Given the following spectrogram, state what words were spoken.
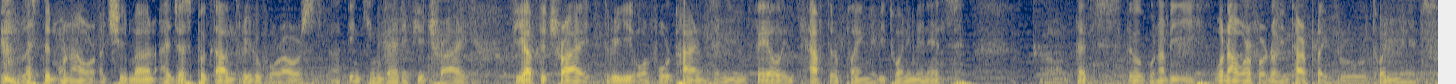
less than one hour achievement. I just put down three to four hours, uh, thinking that if you try, if you have to try three or four times and you fail in, after playing maybe 20 minutes, um, that's still gonna be one hour for the entire playthrough. 20 minutes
